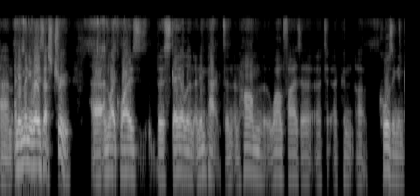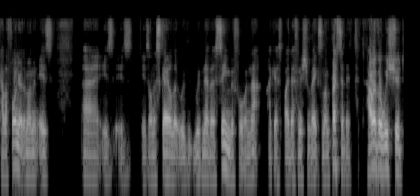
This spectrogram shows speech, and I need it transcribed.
um, and in many ways that's true. Uh, and likewise, the scale and, and impact and, and, harm that wildfires are, are, are, are, causing in California at the moment is uh, is is is on a scale that we've, we've never seen before, and that, I guess, by definition, makes them unprecedented. However, we should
